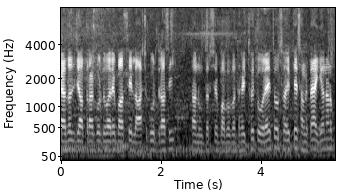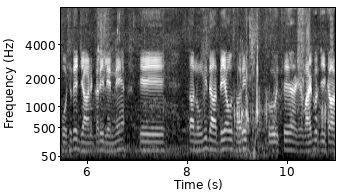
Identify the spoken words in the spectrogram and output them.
ਪੈਦਲ ਯਾਤਰਾ ਗੁਰਦੁਆਰੇ ਬਾਸੇ ਲਾਸਟ ਗੁਰਦੁਆਰਾ ਸੀ। ਤੁਹਾਨੂੰ ਦਰਸ਼ਨ ਬਾਬਾ ਬੰਦਾ ਇੱਥੋਂ ਹੀ ਤੋਰਿਆ ਤੋਂ ਇੱਥੇ ਸੰਗਤਾਂ ਹੈਗੀਆਂ ਉਹਨਾਂ ਨੂੰ ਪੁੱਛਦੇ ਜਾਣਕਾਰੀ ਲੈਣੇ ਆ ਤੇ ਤੁਹਾਨੂੰ ਵੀ ਦੱਸਦੇ ਆ ਉਹ ਸਾਰੇ। ਸੋ ਇੱਥੇ ਹੈਗੇ ਵਾਹਿਗੁਰੂ ਜੀ ਕਾ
